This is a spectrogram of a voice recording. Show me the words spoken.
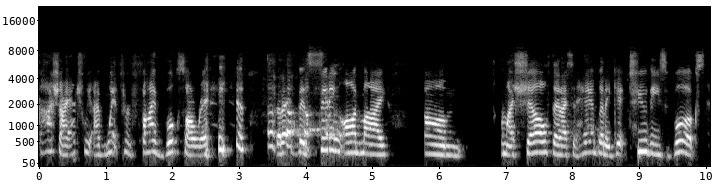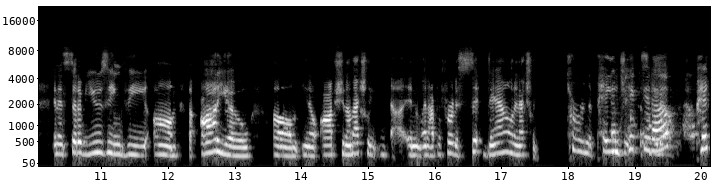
gosh, I actually, I went through five books already that I've been sitting on my, um, on my shelf that I said, hey, I'm going to get to these books. and instead of using the um, the audio um, you know option, I'm actually uh, and, and I prefer to sit down and actually turn the page and pick it up, pick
